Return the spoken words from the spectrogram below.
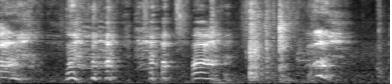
哎，哎，哎，哎，哎，哎，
